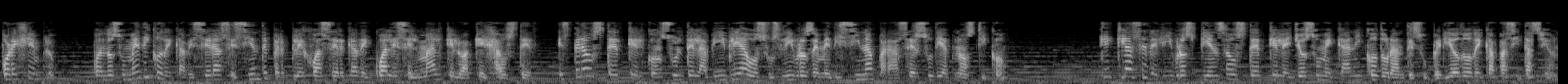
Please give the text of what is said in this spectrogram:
Por ejemplo, cuando su médico de cabecera se siente perplejo acerca de cuál es el mal que lo aqueja a usted, ¿espera usted que él consulte la Biblia o sus libros de medicina para hacer su diagnóstico? ¿Qué clase de libros piensa usted que leyó su mecánico durante su periodo de capacitación?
